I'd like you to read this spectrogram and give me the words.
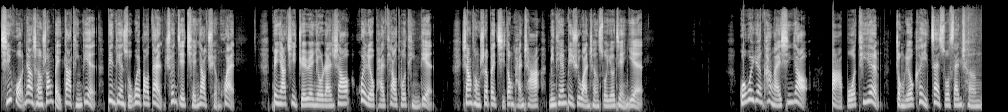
起火酿成双北大停电，变电所未爆弹，春节前要全换。变压器绝缘油燃烧，汇流排跳脱停电。相同设备启动盘查，明天必须完成所有检验。国卫院抗癌新药靶博 TM，肿瘤可以再缩三成。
